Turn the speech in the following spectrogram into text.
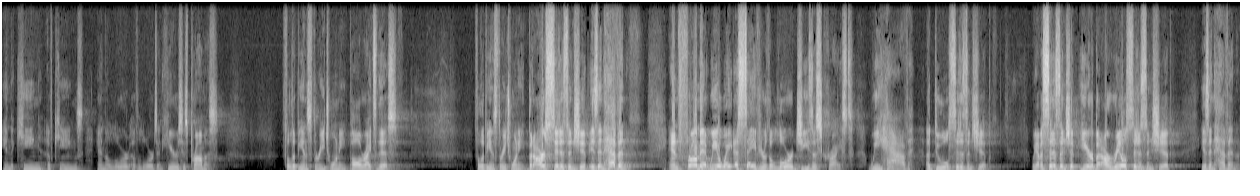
in the King of Kings and the Lord of Lords. And here's his promise. Philippians 3:20. Paul writes this. Philippians 3:20. But our citizenship is in heaven, and from it we await a savior, the Lord Jesus Christ. We have a dual citizenship. We have a citizenship here, but our real citizenship is in heaven.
